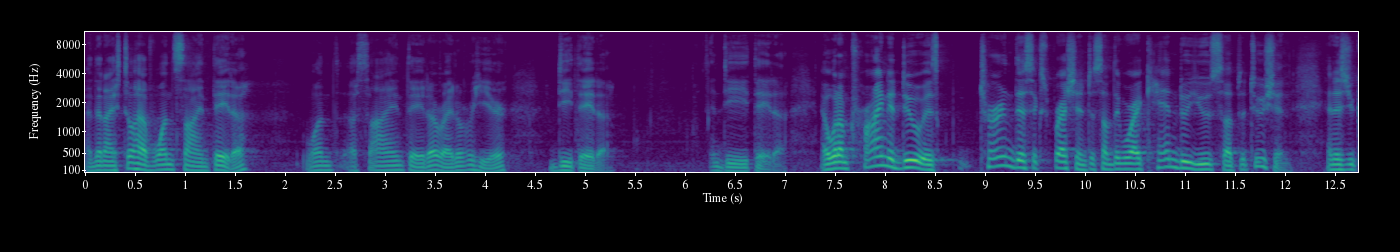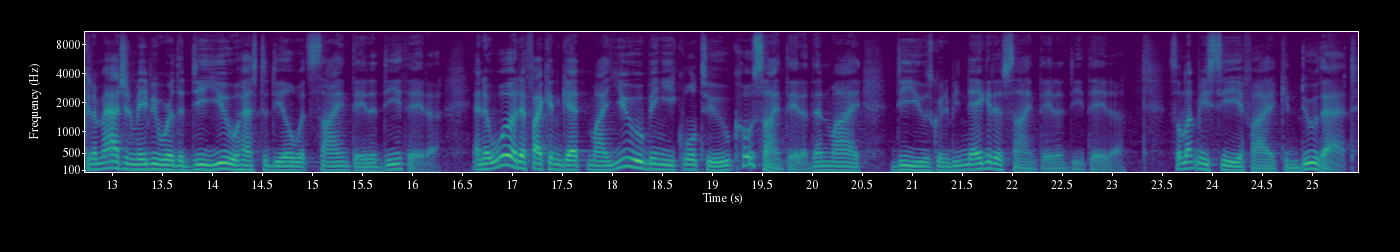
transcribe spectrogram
and then I still have one sine theta, one a sine theta right over here, d theta, d theta. And what I'm trying to do is turn this expression into something where I can do u substitution. And as you can imagine, maybe where the du has to deal with sine theta d theta. And it would if I can get my u being equal to cosine theta. Then my du is going to be negative sine theta d theta. So let me see if I can do that.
